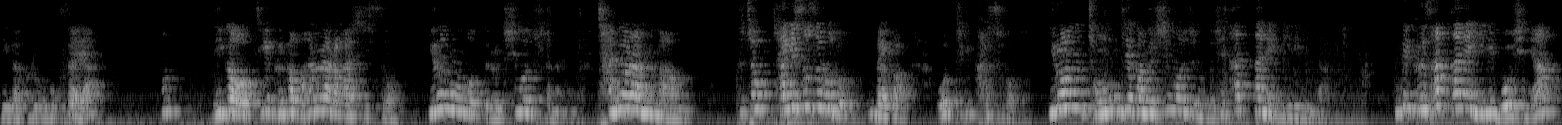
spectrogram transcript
네가 그러고 목사야. 어? 네가 어떻게 그러고 하늘나라 갈 수 있어? 이런 것들을 심어주잖아요. 자녀라는 마음, 그죠? 자기 스스로도 내가 어떻게 갈 수가 없어. 이런 정죄감을 심어주는 것이 사탄의 일입니다. 근데 그 사탄의 일이 무엇이냐?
